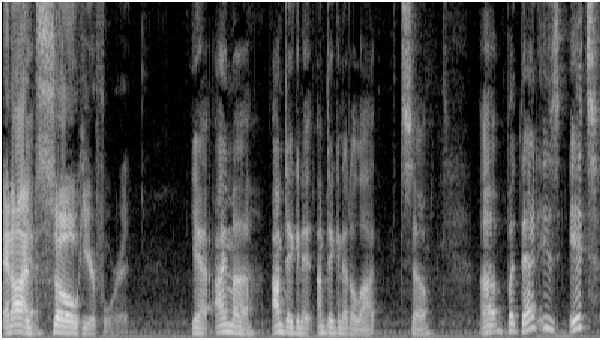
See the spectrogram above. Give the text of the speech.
and i'm Yeah. so here for it yeah, I'm uh I'm digging it. I'm digging it a lot. So, uh, but that is it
